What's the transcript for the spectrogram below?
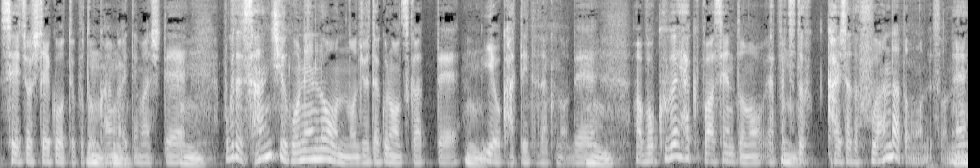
成長していこうということを考えてまして、僕たち35年ローンの住宅ローンを使って家を買っていただくので、うん、まあ、僕が100%の、やっぱりちょっと会社だと不安だと思うんですよね。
